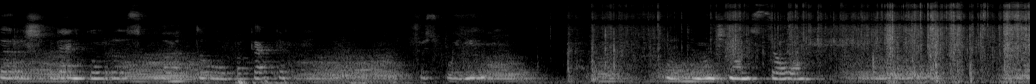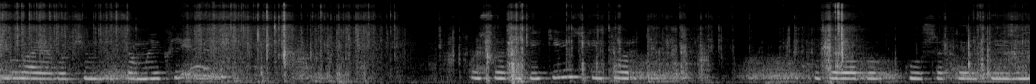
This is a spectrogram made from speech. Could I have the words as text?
Зараз швиденько розкладу пакети. Щось поїм. Почнемо з цього. Була я, в общем, в цьому еклері. Ось ось такий київський торт. Купила покушати в Києві.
